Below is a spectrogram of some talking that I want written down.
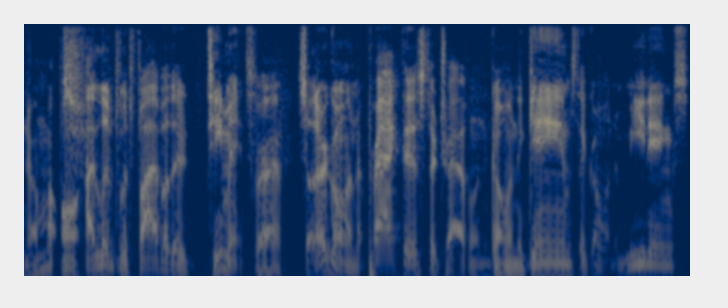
know, my, I lived with five other teammates. Right. So they're going to practice, they're traveling, going to games, they're going to meetings.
